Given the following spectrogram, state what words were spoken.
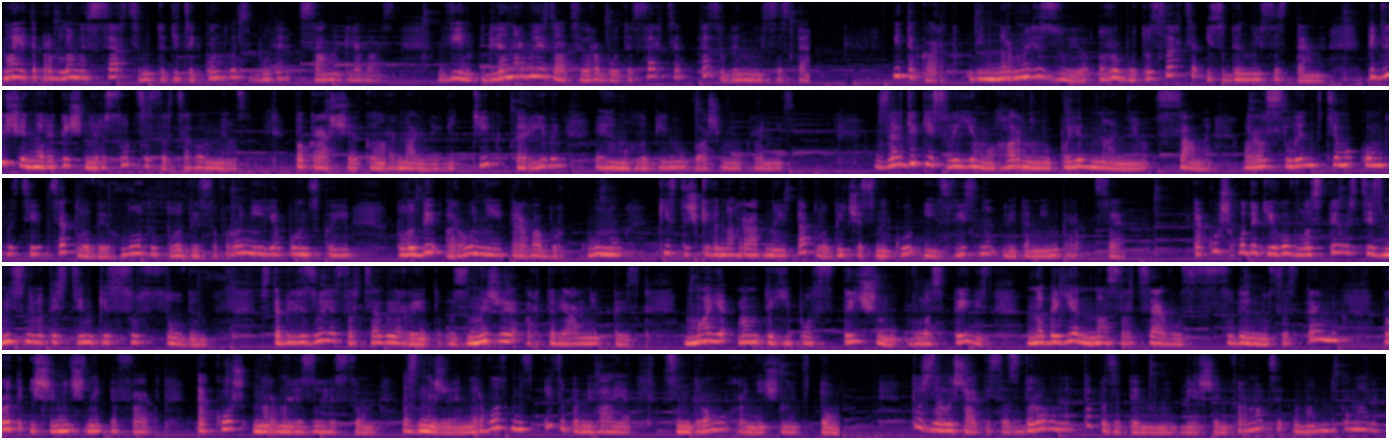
Маєте проблеми з серцем, тоді цей комплекс буде саме для вас. Він для нормалізації роботи серця та судинної системи. Вітакарт він нормалізує роботу серця і судинної системи, підвищує енергетичні ресурси серцевого м'яза, покращує корональний відтік та рівень гемоглобіну в вашому організмі. Завдяки своєму гарному поєднанню саме рослин в цьому комплексі це плоди глоду, плоди сафронії японської, плоди аронії, трава буркуну, кісточки виноградної та плоди чеснику і, звісно, вітамінка С. Також входить його властивості зміцнювати стінки судин, стабілізує серцевий ритм, знижує артеріальний тиск, має антигіпостичну властивість, надає на серцеву судинну систему протиішемічний ефект. Також нормалізує сон, знижує нервозність і запобігає синдрому хронічної втоми. Тож залишайтеся здоровими та позитивними. Більше інформації у мене на каналі.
